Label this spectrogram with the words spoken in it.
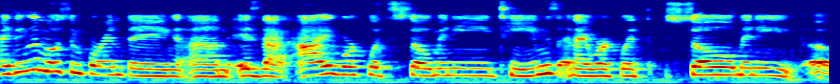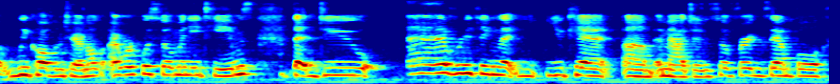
I think the most important thing um, is that I work with so many teams and I work with so many uh, we call them channels. I work with so many teams that do everything that you can't um, imagine. So, for example,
